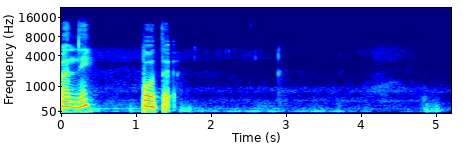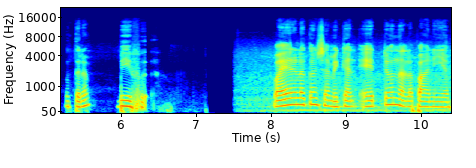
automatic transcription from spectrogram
പന്നി പോത്ത്. ഉത്തരം ബീഫ്. വയറിളക്കം ശമിക്കാൻ ഏറ്റവും നല്ല പാനീയം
